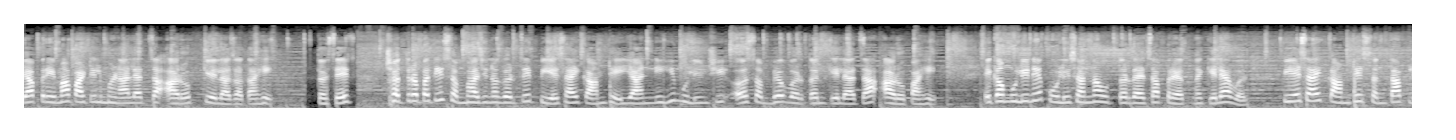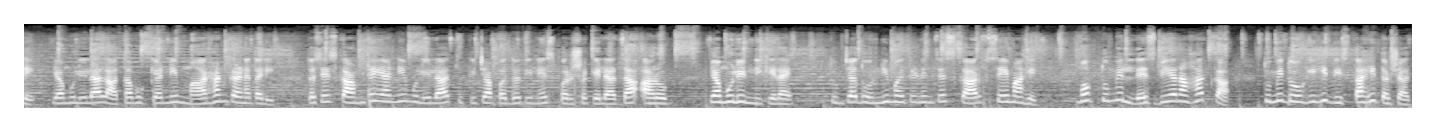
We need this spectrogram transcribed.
या प्रेमा पाटील म्हणाल्याचा आरोप केला जात आहे. तसेच छत्रपती संभाजीनगरचे पी एस आय कामठे यांनीही मुलींशी असभ्य वर्तन केल्याचा आरोप आहे. एका मुलीने पोलिसांना उत्तर द्यायचा प्रयत्न केल्यावर पी एस आय कामठे संतापले. या मुलीला लाथाभुक्यांनी मारहाण करण्यात आली. तसेच कामठे यांनी मुलीला चुकीच्या पद्धतीने स्पर्श केल्याचा आरोप या मुलींनी केलाय. तुमच्या दोन्ही मैत्रिणींचे स्कार्फ सेम आहेत. मग तुम्ही लेस्बियन आहात का? तुम्ही दोघीही दिसताही तशाच.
